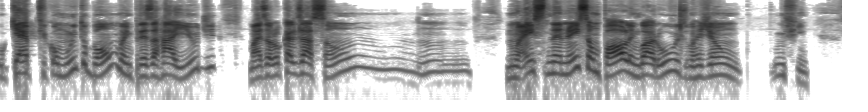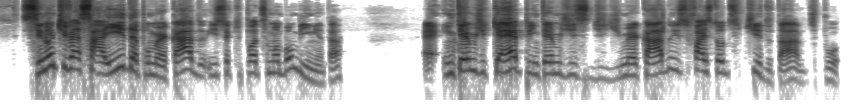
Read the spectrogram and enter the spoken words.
o cap ficou muito bom, uma empresa high yield, mas a localização hum, Não é, não é em São Paulo, em Guarulhos, uma região, enfim. Se não tiver saída para o mercado, isso aqui pode ser uma bombinha, tá? É, em termos de cap, em termos de, de, de, mercado, isso faz todo sentido, tá? Tipo,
